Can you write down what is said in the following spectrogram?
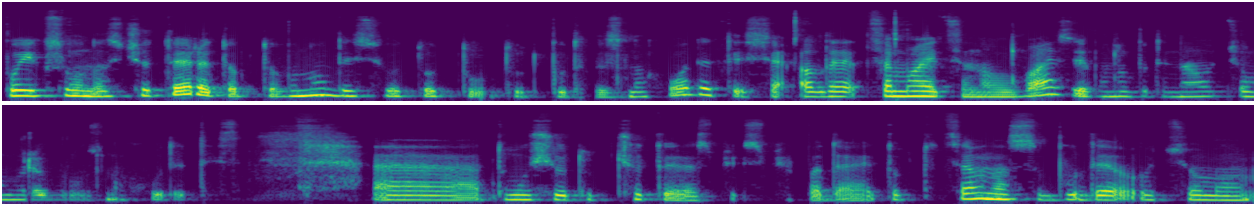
По X у нас 4, тобто воно десь от тут, тут буде знаходитися, але це мається на увазі, воно буде на цьому ребру знаходитись, е, тому що тут 4 співпадає. Тобто це в нас буде у цьому,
